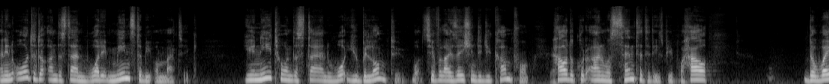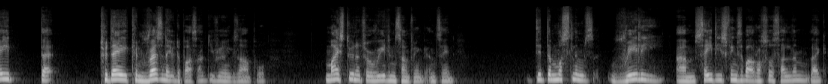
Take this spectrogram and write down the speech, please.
And in order to understand what it means to be Ummatic, you need to understand what you belong to. What civilization did you come from? How the Quran was sent to these people. How the way that today can resonate with the past. I'll give you an example. My students were reading something and saying, did the Muslims really um, say these things about Rasul Sallam? Like,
